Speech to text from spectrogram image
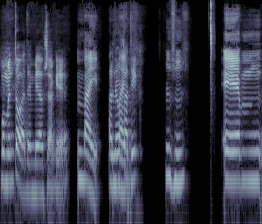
Momento baten beha, osea, que Bai. alde bai. hortatik. Mhm. Em,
